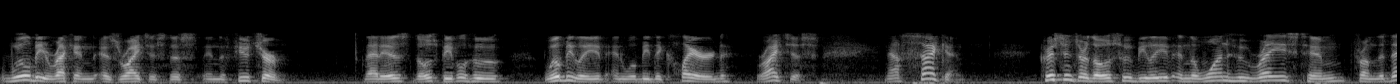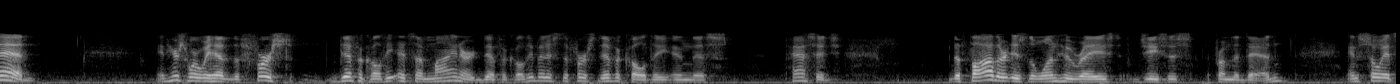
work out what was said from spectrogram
will be reckoned as righteousness in the future. That is, those people who will believe and will be declared righteous. Now, second, Christians are those who believe in the one who raised him from the dead. And here's where we have the first difficulty. It's a minor difficulty, but it's the first difficulty in this passage. The Father is the one who raised Jesus from the dead. And so it's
